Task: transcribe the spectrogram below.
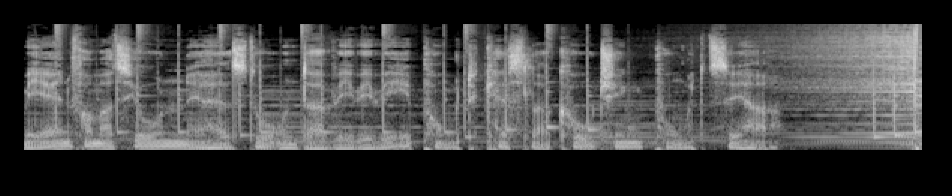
Mehr Informationen erhältst du unter www.kesslercoaching.ch.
